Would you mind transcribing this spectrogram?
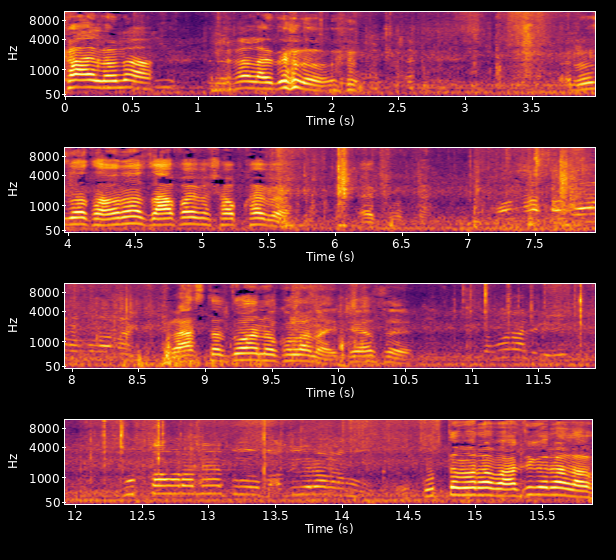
খাইলো না ফেলাই দিল রোজা থাও না, যা পাইবে সব খাইবে। এক কথা রাস্তার দোকানও খোলা নাই, ঠিক আছে? কুত্তা মারা বাজি করে লাও।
